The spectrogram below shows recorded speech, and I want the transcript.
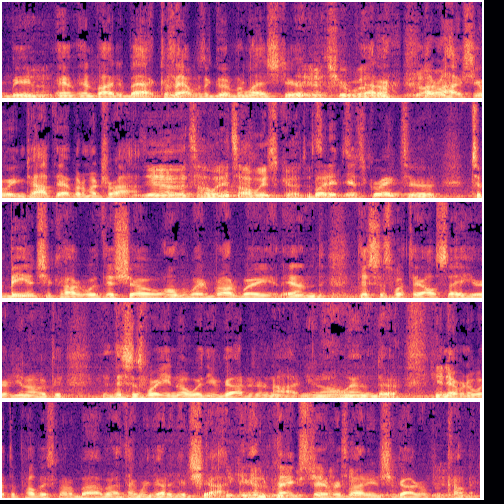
be in- invited back because that was a good one last year. Yeah, it sure was. I don't It I don't know how sure we can top that, but I'm gonna try. Yeah, it's always, it's always good. It's But it, it's great to to be in Chicago with this show on the way to Broadway, and this is what they all say here. You know, if it, this is where you know whether you got it or not. You know, and uh, you never know what the public's going to buy, but I think we got a good shot. think you got a And thanks to everybody too. in Chicago for coming.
